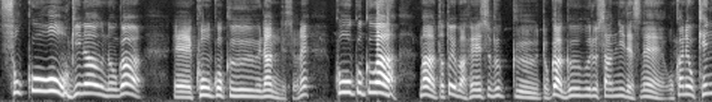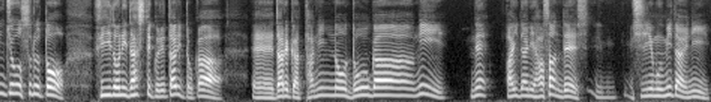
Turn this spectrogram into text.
そこを補うのが、えー、広告なんですよね。広告はまあ例えば Facebook とか Google さんにですねお金を献上するとフィードに出してくれたりとか、えー、誰か他人の動画にね間に挟んで CM みたいに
